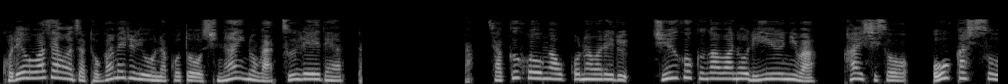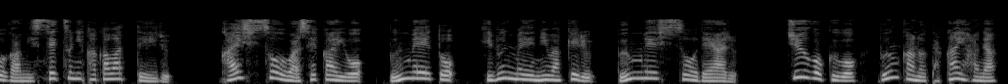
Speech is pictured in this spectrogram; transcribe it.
これをわざわざ咎めるようなことをしないのが通例であった。作法が行われる中国側の理由には、海思想、大化思想が密接に関わっている。海思想は世界を文明と非文明に分ける文明思想である。中国を文化の高い花、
